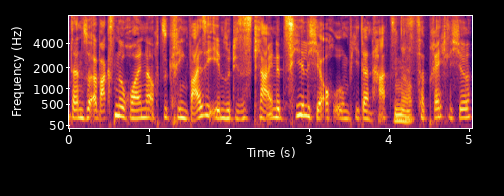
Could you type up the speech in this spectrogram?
dann so erwachsene Rollen auch zu kriegen, weil sie eben so dieses kleine Zierliche auch irgendwie dann hat, so ja. dieses Zerbrechliche.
